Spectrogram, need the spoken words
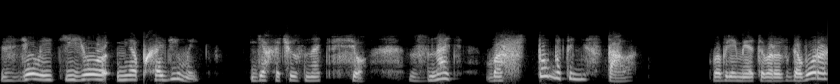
сделает ее необходимой. Я хочу знать все, знать во что бы то ни стало. Во время этого разговора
